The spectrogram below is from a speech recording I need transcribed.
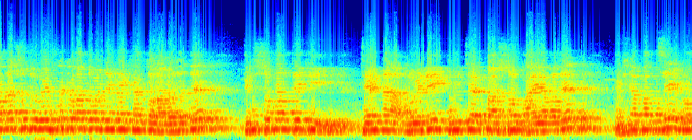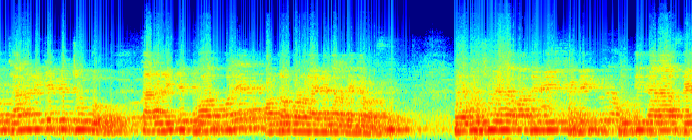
আমরা শুধু ওয়েবসাইটের মাধ্যমে দেখে খেলতে আমরা যাতে দৃশ্যমান দেখি যে না দৈনিক দুই চার পাঁচশো ভাই আমাদের ভিসা পাচ্ছে এবং যারা রিজেক্টের যোগ্য তারা রিজেক্ট হওয়ার পরে অন্য কোনো লাইনে তারা দেখতে পাচ্ছে তো অবশ্যই আমাদের এই বিবেক বুদ্ধি যারা আছে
